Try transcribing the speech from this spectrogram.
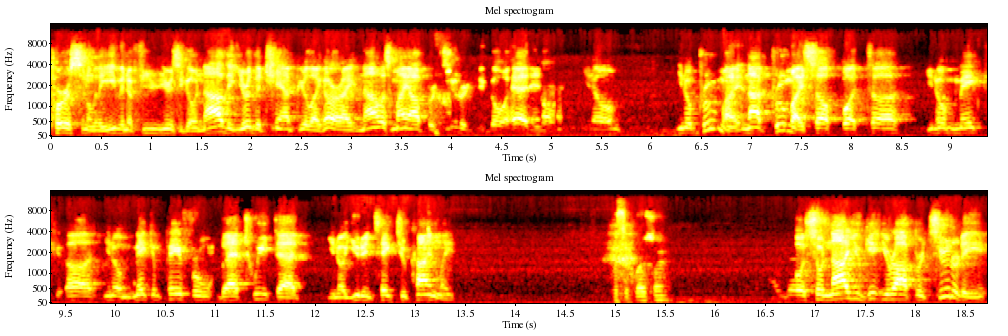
Personally, even a few years ago, now that you're the champ, you're like, all right, now is my opportunity to go ahead and, you know, you know, prove my not prove myself, but uh, you know, make uh, you know, make him pay for that tweet that you know you didn't take too kindly. What's the question? So now you get your opportunity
